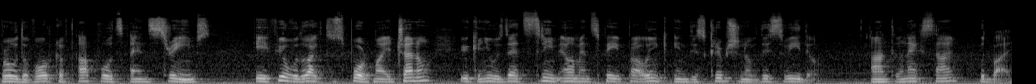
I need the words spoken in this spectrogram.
World of Warcraft uploads and streams. If you would like to support my channel, you can use that Stream Elements PayPal link in description of this video. Until next time, goodbye.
